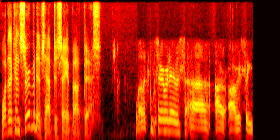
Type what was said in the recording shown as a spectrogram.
What do the Conservatives have to say about this? Well, the Conservatives uh, are obviously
